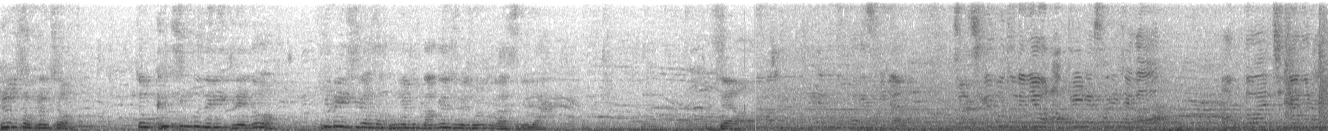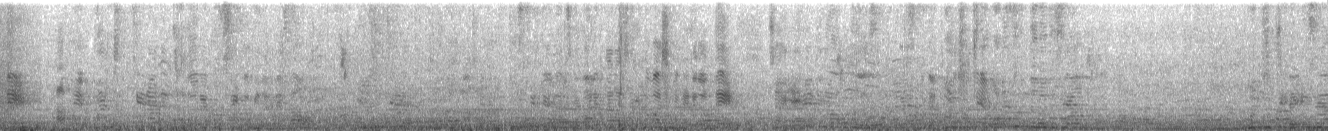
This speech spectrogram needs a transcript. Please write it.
그렇죠, 그렇죠. 좀 큰 친구들이 그래도 힘을 실어서 공을 좀 넘겨주면 좋을 것 같습니다. 자. 자, 지금부터는요, 앞에 있는 선임자가 어떠한 지령을 할 때 앞에 물축제라는 단어를 붙일 겁니다. 그래서 물축제라는 단어가 붙을 때는 제 말에 따라서 행동하시면 되는 건데, 자, 예를 들어 한번 연습하겠습니다. 물축제 오른손 들어주세요. 물축제 내리세요.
